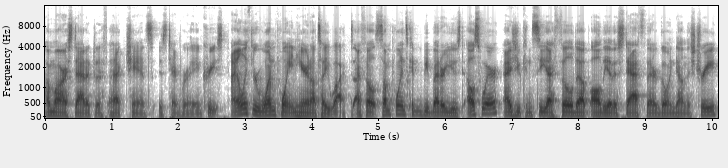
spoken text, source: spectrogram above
Amara's static effect chance is temporarily increased. I only threw one point in here, and I'll tell you why. I felt some points could be better used elsewhere. As you can see, I filled up all the other stats that are going down this tree,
